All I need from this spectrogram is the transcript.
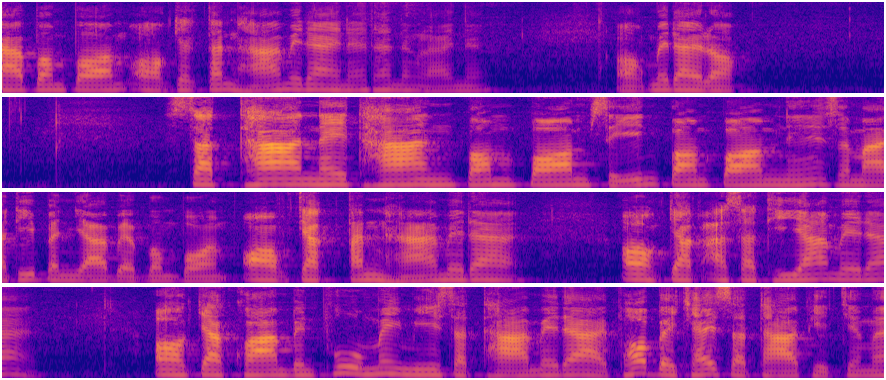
นาปลอมๆ ออกจากตัณหาไม่ได้นะท่านทั้งหลายนะออกไม่ได้หรอกศรัทธาในทานปลอมๆศีลปลอมๆนี้สมาธิปัญญาแบบปลอมๆออกจากตัณหาไม่ได้ ออกจากอาสัตยะไม่ได้ ออกจากความเป็นผู้ไม่มีศรัทธาไม่ได้ เพราะไปใช้ศรัทธาผิดใช่ไหม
